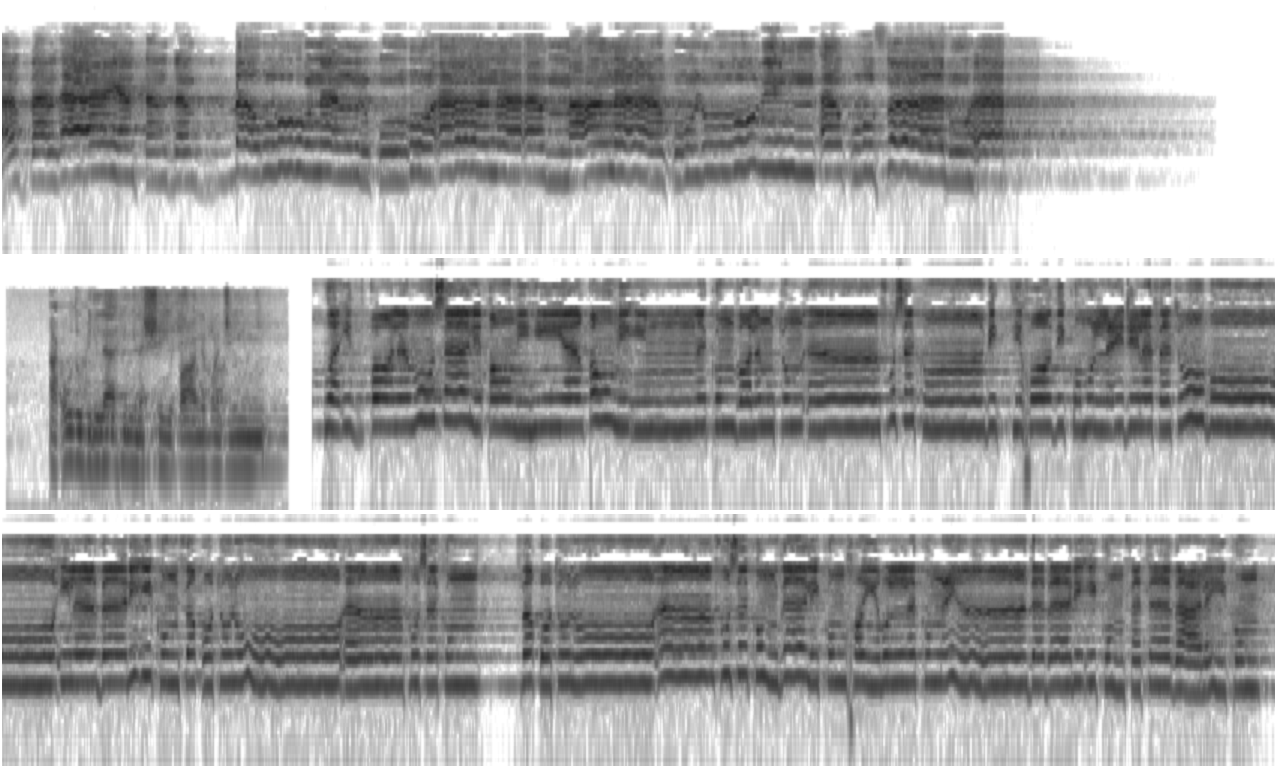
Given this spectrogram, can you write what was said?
أفلا يتدبرون القرآن أم على قلوب أقفالها أعوذ بالله من الشيطان الرجيم وإذ قال موسى لقومه يا قوم إن إنكم ظلمتم أنفسكم باتخاذكم العجل فتوبوا إلى بارئكم فاقتلوا أنفسكم فاقتلوا أنفسكم ذلكم خير لكم عند بارئكم فتاب عليكم ۖ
